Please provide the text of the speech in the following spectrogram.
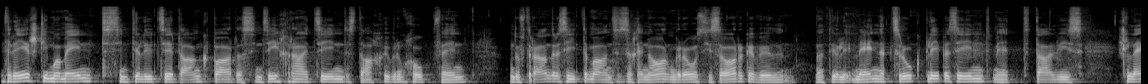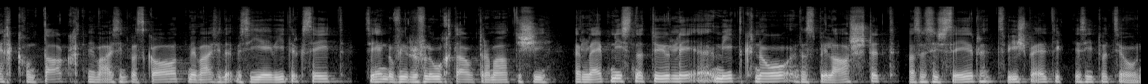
Der ersten Moment sind die Leute sehr dankbar, dass sie in Sicherheit sind, das Dach über dem Kopf haben. Und auf der anderen Seite machen sie sich enorm große Sorgen, weil natürlich Männer zurückgeblieben sind. Man hat teilweise schlecht Kontakt, man weiß nicht, was geht, man weiß nicht, ob man sie je wieder sieht. Sie haben auf ihrer Flucht auch dramatische Erlebnisse natürlich äh, mitgenommen. Das belastet. Also es ist sehr zwiespältig, die Situation.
